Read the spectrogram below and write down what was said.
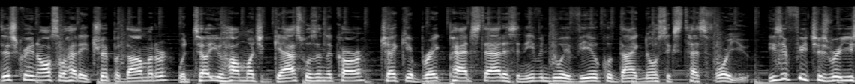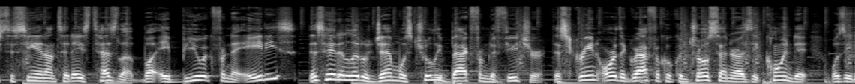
This screen also had a trip odometer, would tell you how much gas was in the car, check your brake pad status, and even do a vehicle diagnostics test for you. These are features we're used to seeing on today's Tesla, but a Buick from the 80s? This hidden little gem was truly back from the future. The screen or the graphical control center as they coined it was a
